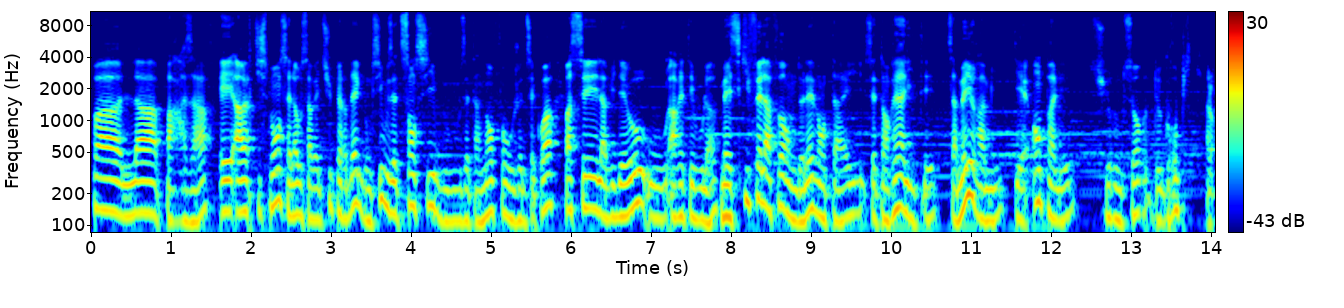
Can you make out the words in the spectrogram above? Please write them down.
pas là par hasard. Et avertissement, c'est là où ça va être super deck. Donc si vous êtes sensible ou vous êtes un enfant ou je ne sais quoi, passez la vidéo ou arrêtez-vous là. Mais ce qui fait la forme de l'éventail, c'est en réalité sa meilleure amie qui est empalée sur une sorte de gros pic. Alors,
